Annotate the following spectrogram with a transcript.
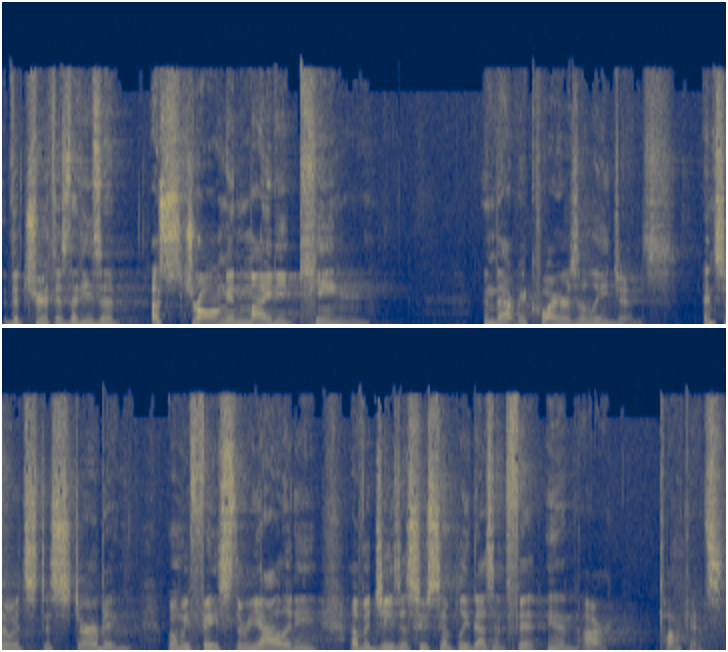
The truth is that he's a, a strong and mighty king. And that requires allegiance. And so it's disturbing when we face the reality of a Jesus who simply doesn't fit in our pockets.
